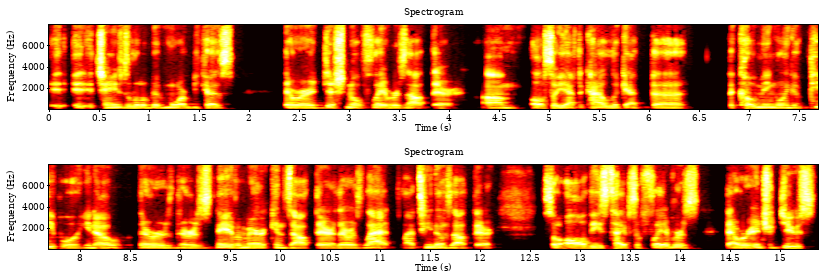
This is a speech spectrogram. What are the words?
it, it changed a little bit more because there were additional flavors out there. Um, also, you have to kind of look at the the commingling of people. You know, there was there's Native Americans out there, there was Lat Latinos out there. So all these types of flavors that were introduced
